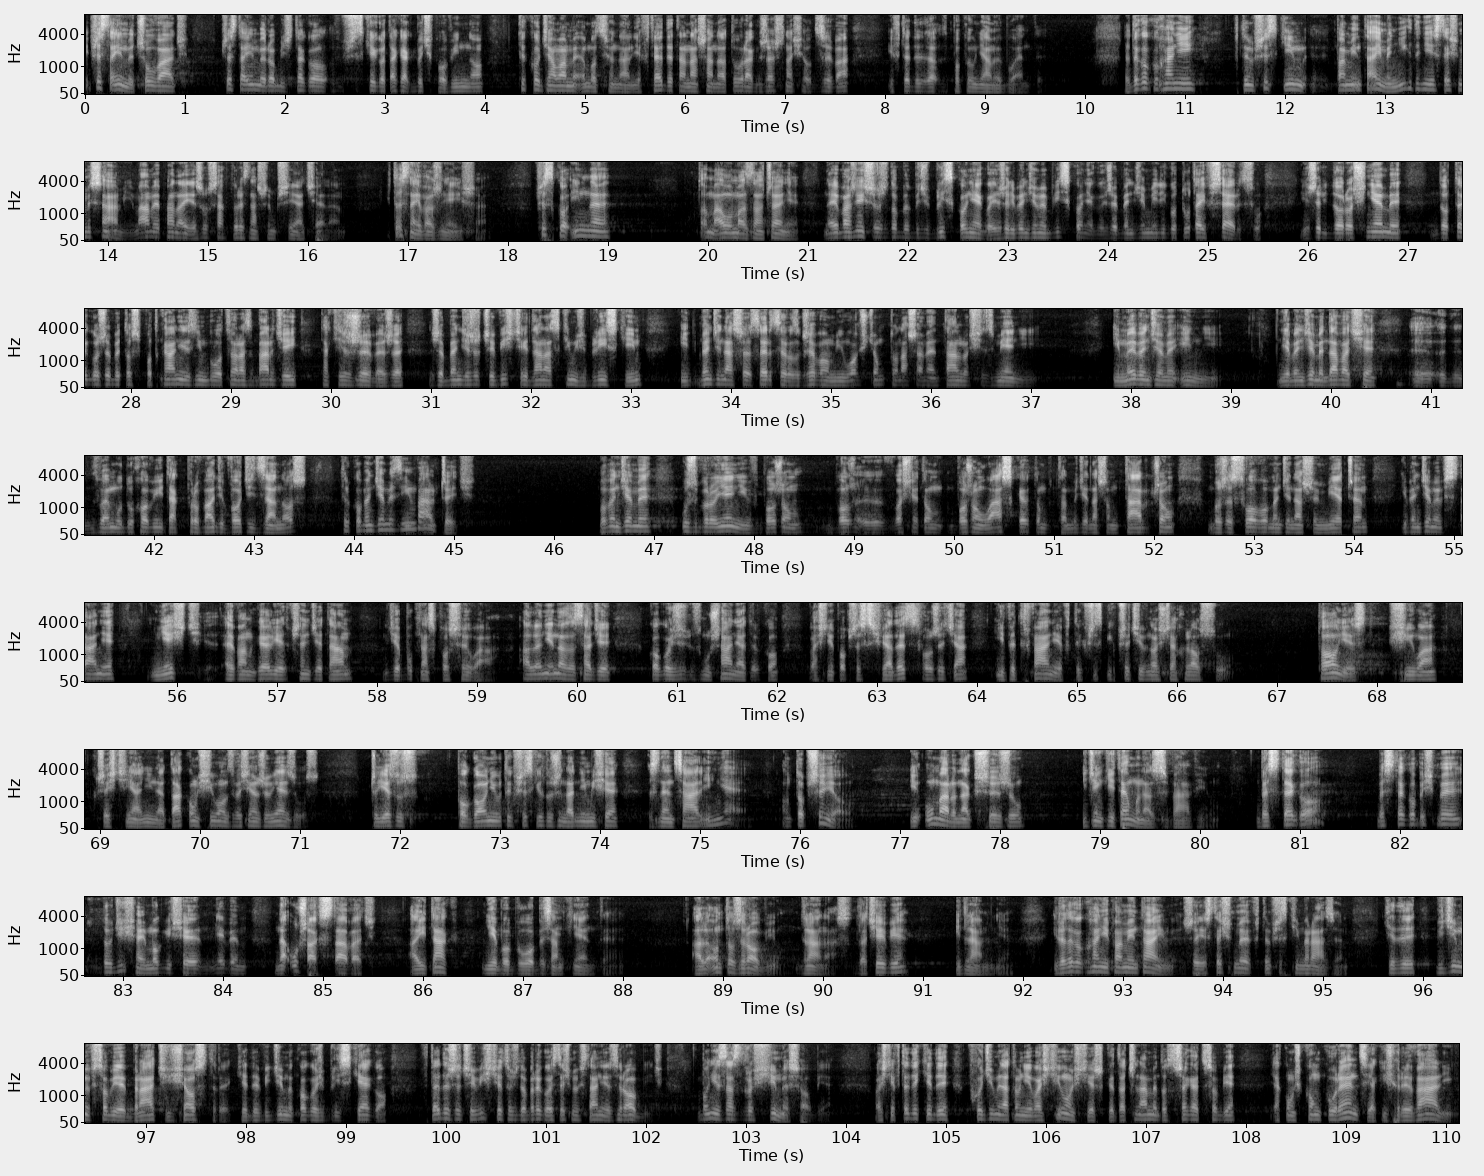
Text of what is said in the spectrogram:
I przestajemy czuwać, przestajemy robić tego wszystkiego tak, jak być powinno, tylko działamy emocjonalnie. Wtedy ta nasza natura grzeszna się odzywa i wtedy popełniamy błędy. Dlatego, kochani, w tym wszystkim pamiętajmy, nigdy nie jesteśmy sami. Mamy Pana Jezusa, który jest naszym przyjacielem. I to jest najważniejsze. Wszystko inne to mało ma znaczenie. Najważniejsze, żeby być blisko Niego. Jeżeli będziemy blisko Niego, jeżeli będziemy mieli Go tutaj w sercu, jeżeli dorośniemy do tego, żeby to spotkanie z Nim było coraz bardziej takie żywe, że, że będzie rzeczywiście dla nas kimś bliskim i będzie nasze serce rozgrzewał miłością, to nasza mentalność się zmieni. I my będziemy inni. Nie będziemy dawać się y, y, złemu duchowi i tak prowadzić, wodzić za nos, tylko będziemy z nim walczyć. Bo będziemy uzbrojeni w Bożą, Boże, właśnie tą Bożą łaskę, to, to będzie naszą tarczą, Boże Słowo będzie naszym mieczem i będziemy w stanie nieść Ewangelię wszędzie tam, gdzie Bóg nas posyła. Ale nie na zasadzie kogoś zmuszania, tylko właśnie poprzez świadectwo życia i wytrwanie w tych wszystkich przeciwnościach losu. To jest siła chrześcijanina. Taką siłą zwyciężył Jezus. Czy Jezus pogonił tych wszystkich, którzy nad nimi się znęcali? Nie. On to przyjął i umarł na krzyżu i dzięki temu nas zbawił. Bez tego, bez tego byśmy do dzisiaj mogli się, nie wiem, na uszach stawać, a i tak niebo byłoby zamknięte. Ale On to zrobił dla nas, dla Ciebie i dla mnie. I dlatego, kochani, pamiętajmy, że jesteśmy w tym wszystkim razem. Kiedy widzimy w sobie braci, siostry, kiedy widzimy kogoś bliskiego, wtedy rzeczywiście coś dobrego jesteśmy w stanie zrobić, bo nie zazdrościmy sobie. Właśnie wtedy, kiedy wchodzimy na tą niewłaściwą ścieżkę, zaczynamy dostrzegać sobie jakąś konkurencję, jakichś rywali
